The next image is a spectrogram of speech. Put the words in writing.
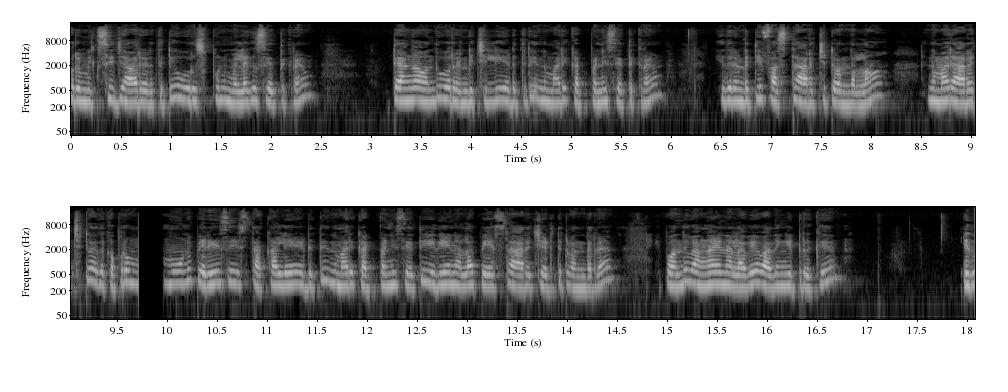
ஒரு மிக்சி ஜார் எடுத்துகிட்டு ஒரு ஸ்பூன் மிளகு சேர்த்துக்கிறேன். தேங்காய் வந்து ஒரு ரெண்டு சில்லி எடுத்துகிட்டு இந்த மாதிரி கட் பண்ணி சேர்த்துக்கிறேன். இது ரெண்டுத்தையும் ஃபஸ்ட்டு அரைச்சிட்டு வந்துடலாம். இந்த மாதிரி அரைச்சிட்டு அதுக்கப்புறம் மூணு பெரிய சைஸ் தக்காளியாக எடுத்து இந்த மாதிரி கட் பண்ணி சேர்த்து இதையும் நல்லா பேஸ்ட்டாக அரைச்சி எடுத்துகிட்டு வந்துடுறேன். இப்போ வந்து வெங்காயம் நல்லாவே வதங்கிட்டுருக்கு. இது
